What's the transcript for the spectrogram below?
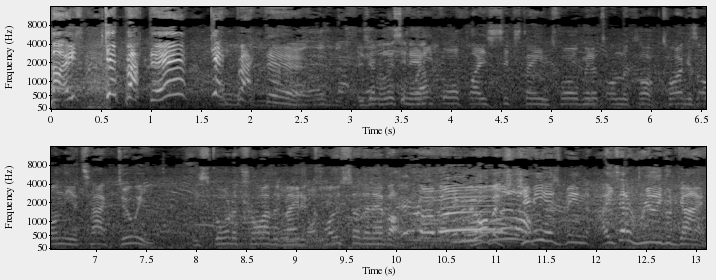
Nice. Get back there. Get back there. He's going to listen here. 24 plays 16, 12 minutes on the clock. Tigers on the attack. Dewey. He scored a try that made it closer than ever. Roberts, Jimmy has been, he's had a really good game.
